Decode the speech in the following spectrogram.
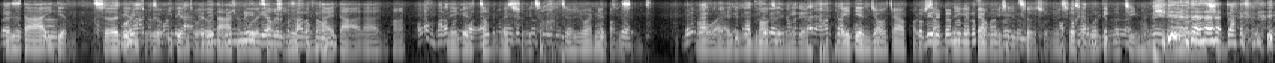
可是大家一点。十二点左右，一点左右，大家全部会小心，因为风太大，大家很怕那个帐篷被吹走，就是外面绑绳子。然后我还就是冒着那个雷电交加跑去上那个非常危险的厕所，因为厕所屋顶都积满雪，没有人清。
